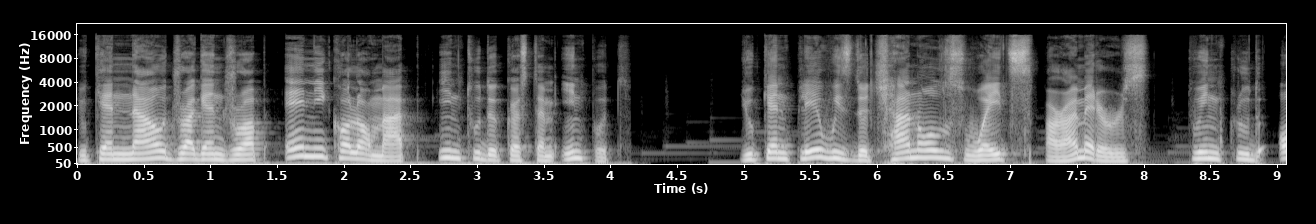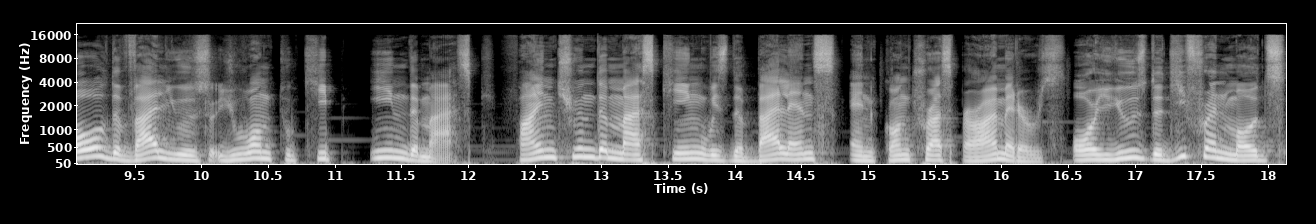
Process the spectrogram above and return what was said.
You can now drag and drop any color map into the custom input. You can play with the channel's weights parameters to include all the values you want to keep in the mask. Fine-tune the masking with the balance and contrast parameters, or use the different modes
